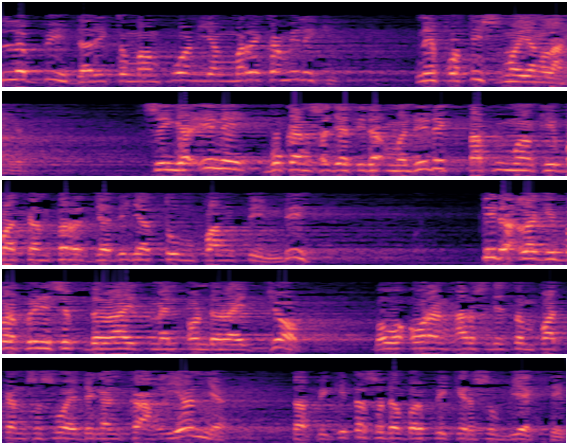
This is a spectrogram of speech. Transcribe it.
lebih dari kemampuan yang mereka miliki nepotisme yang lahir. Sehingga ini bukan saja tidak mendidik, tapi mengakibatkan terjadinya tumpang tindih. Tidak lagi berprinsip the right man on the right job. Bahwa orang harus ditempatkan sesuai dengan keahliannya. Tapi kita sudah berpikir subjektif.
